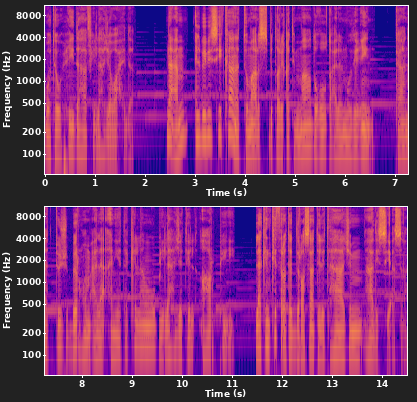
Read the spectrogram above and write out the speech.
وتوحيدها في لهجة واحدة. نعم البي بي سي كانت تمارس بطريقة ما ضغوط على المذيعين. كانت تجبرهم على أن يتكلموا بلهجة ال RP. لكن كثرة الدراسات اللي تهاجم هذه السياسة.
